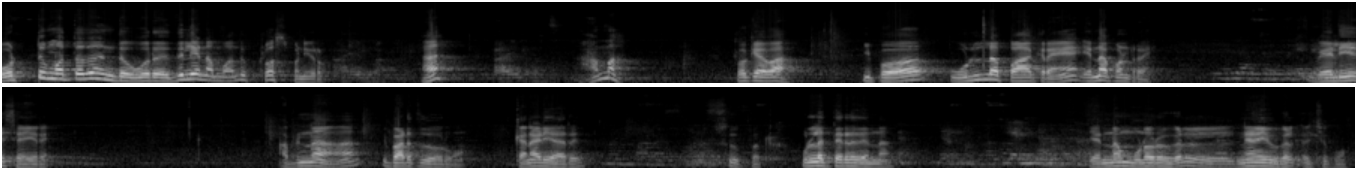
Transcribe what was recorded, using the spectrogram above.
ஒட்டு மொத்ததும் இந்த ஒரு இதுலேயே நம்ம வந்து க்ளோஸ் பண்ணிடுறோம். ஆ? ஆமாம் ஓகேவா இப்போது உள்ளே பார்க்குறேன் என்ன பண்ணுறேன் வெளியே செய்கிறேன் அப்படின்னா இப்போ அடுத்தது வருவோம். கண்ணாடி யார்? சூப்பர் உள்ளே தெரியுது என்ன? எண்ணம் உணர்வுகள் நினைவுகள் வச்சுக்குவோம்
